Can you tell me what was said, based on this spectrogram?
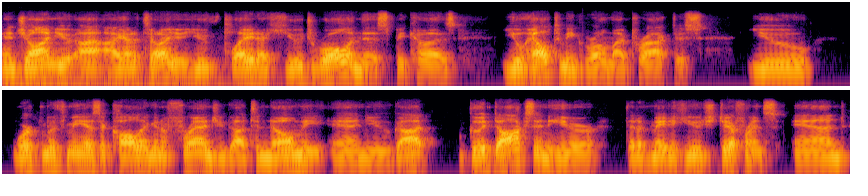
And John, you, I, I got to tell you, you've played a huge role in this because you helped me grow my practice. You worked with me as a colleague and a friend. You got to know me and you got good docs in here that have made a huge difference. And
